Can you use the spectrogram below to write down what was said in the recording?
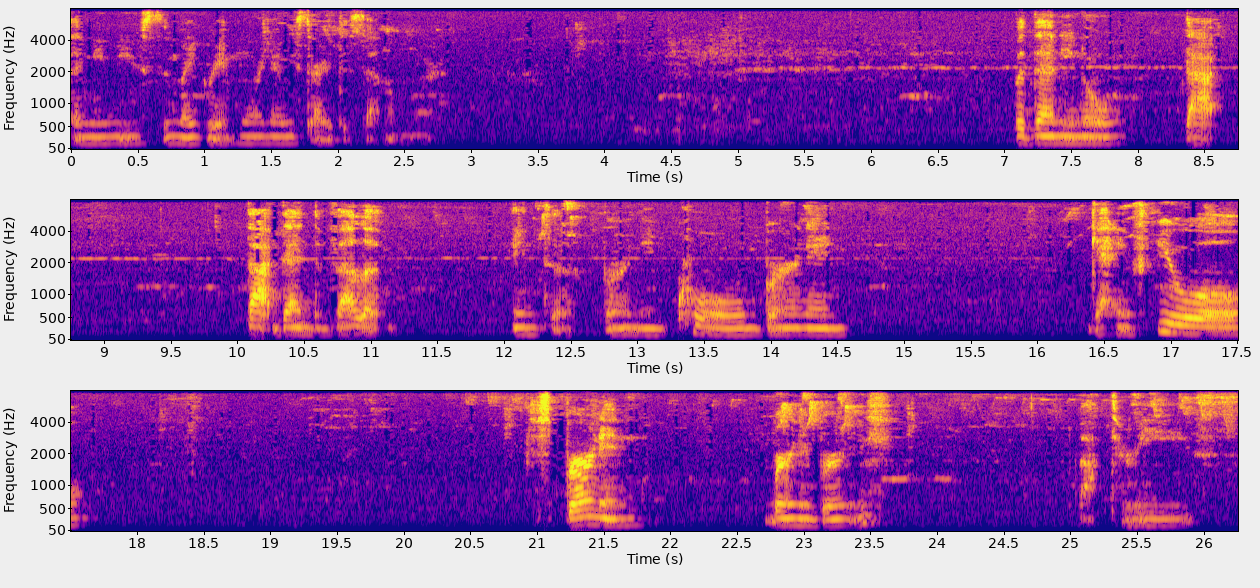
I mean, we used to migrate more, then we started to settle more. But then, you know, that that then developed into burning coal, burning, getting fuel, just burning, burning, burning. Batteries,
